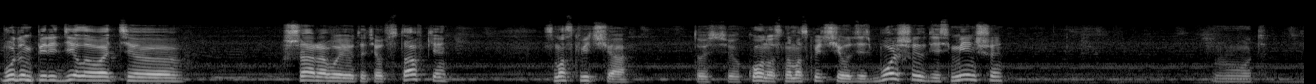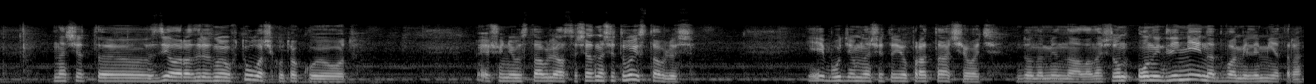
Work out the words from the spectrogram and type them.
будем переделывать э, шаровые вот эти вот вставки с москвича. То есть э, конус на москвиче вот здесь больше, здесь меньше. Вот. Значит, сделал разрезную втулочку такую вот. Я еще не выставлялся. Сейчас, значит, выставлюсь. И будем, значит, ее протачивать до номинала. Значит, он, он и длиннее на 2 миллиметра.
